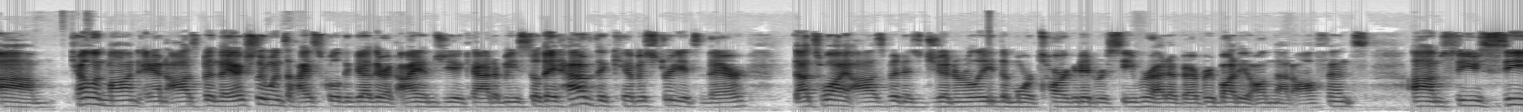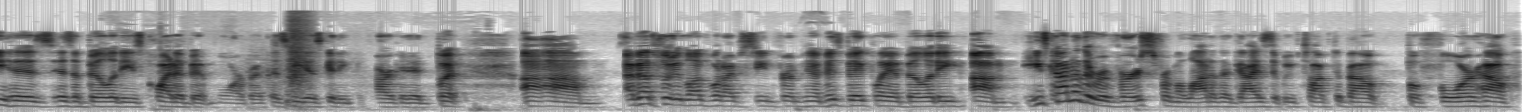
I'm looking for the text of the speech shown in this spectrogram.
Um, Kellen Mond and Ausbon, they actually went to high school together at IMG Academy, so they have the chemistry. It's there. That's why Ausbon is generally the more targeted receiver out of everybody on that offense. Um, so you see his his abilities quite a bit more because he is getting targeted. But um, I've absolutely loved what I've seen from him. His big playability. Um, he's kind of the reverse from a lot of the guys that we've talked about before. How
